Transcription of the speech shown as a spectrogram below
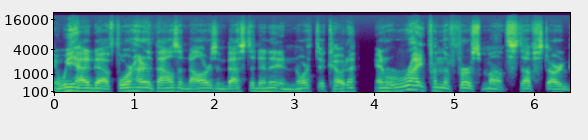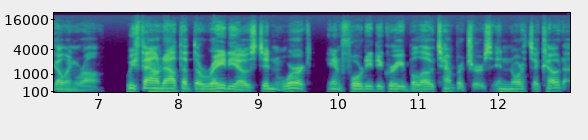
And we had uh, $400,000 invested in it in North Dakota. And right from the first month, stuff started going wrong. We found out that the radios didn't work in 40 degree below temperatures in North Dakota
